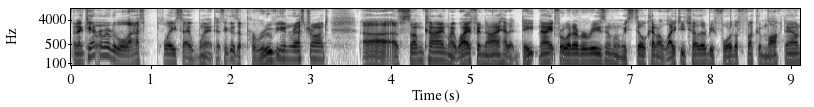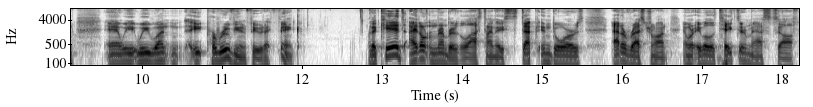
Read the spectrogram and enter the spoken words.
And I can't remember the last place I went. I think it was a Peruvian restaurant uh, of some kind. My wife and I had a date night for whatever reason when we still kind of liked each other before the fucking lockdown. And we, we went and ate Peruvian food, I think. The kids, I don't remember the last time they stepped indoors at a restaurant and were able to take their masks off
